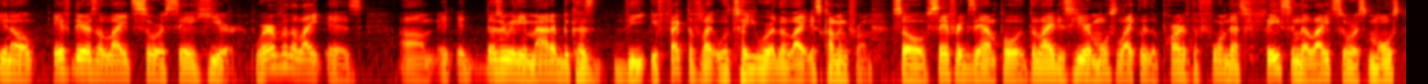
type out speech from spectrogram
you know, if there's a light source, say here, wherever the light is, um, it, it, doesn't really matter because the effect of light will tell you where the light is coming from. So say for example, the light is here, most likely the part of the form that's facing the light source most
